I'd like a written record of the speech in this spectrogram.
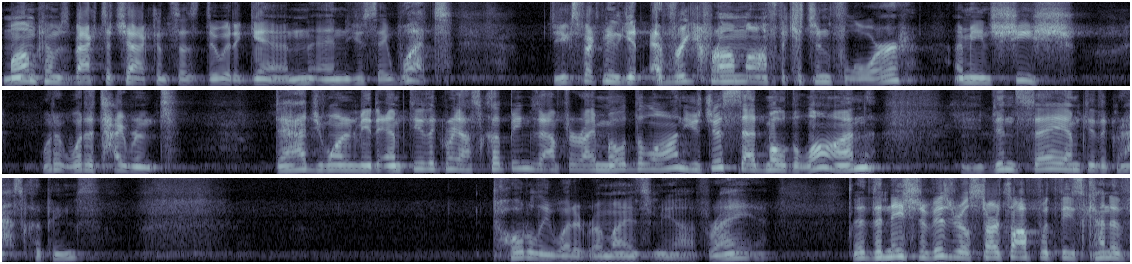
Mom comes back to check and says, Do it again. And you say, What? Do you expect me to get every crumb off the kitchen floor? I mean, sheesh. What a, what a tyrant. Dad, you wanted me to empty the grass clippings after I mowed the lawn? You just said mow the lawn. You didn't say empty the grass clippings totally what it reminds me of, right? The nation of Israel starts off with these kind of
